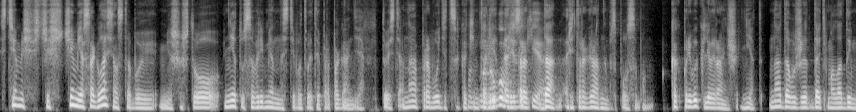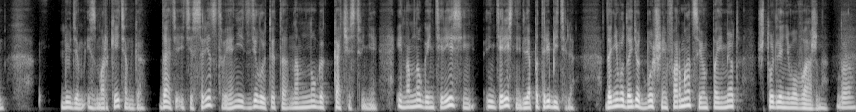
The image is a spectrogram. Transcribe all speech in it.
С тем, с чем я согласен с тобой, Миша, что нету современности вот в этой пропаганде. То есть она проводится каким-то ре- другом ретро- языке. да, ретроградным способом, как привыкли раньше. Нет, надо уже дать молодым людям из маркетинга дать эти средства, и они сделают это намного качественнее и намного интереснее, интереснее для потребителя. До него дойдет больше информации, и он поймет, что для него важно. Да.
